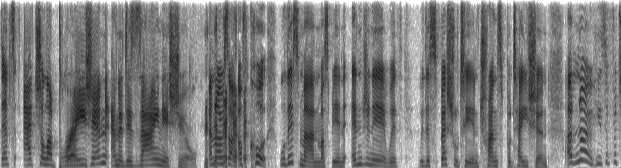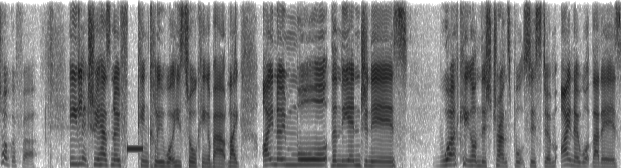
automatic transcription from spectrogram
That's actual abrasion and a design issue. And I was like, of course. Well, this man must be an engineer with with a specialty in transportation. Uh, no, he's a photographer. He literally has no fucking clue what he's talking about. Like, I know more than the engineers working on this transport system. I know what that is.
